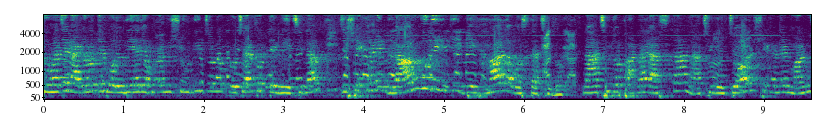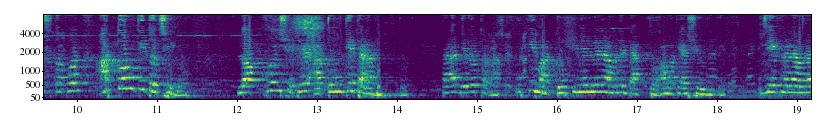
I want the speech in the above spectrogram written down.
দু হাজার এগারোতে হলদিয়া যখন আমি সুদির জন্য প্রচার করতে গিয়েছিলাম, যে সেখানে গ্রামগুলির কি বেহাল অবস্থা ছিল। না ছিল পাকা রাস্তা, না ছিল জল সেখানে মানুষ তখন আতঙ্কিত ছিল। লক্ষণ শেঠের আতঙ্কে তারা ভুগত তারা বেরোতো না। উকি মারতো, উকি মেরে মেরে আমাদের ডাকতো, আমাকে আর শিউলিকে যে এখানে আমরা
